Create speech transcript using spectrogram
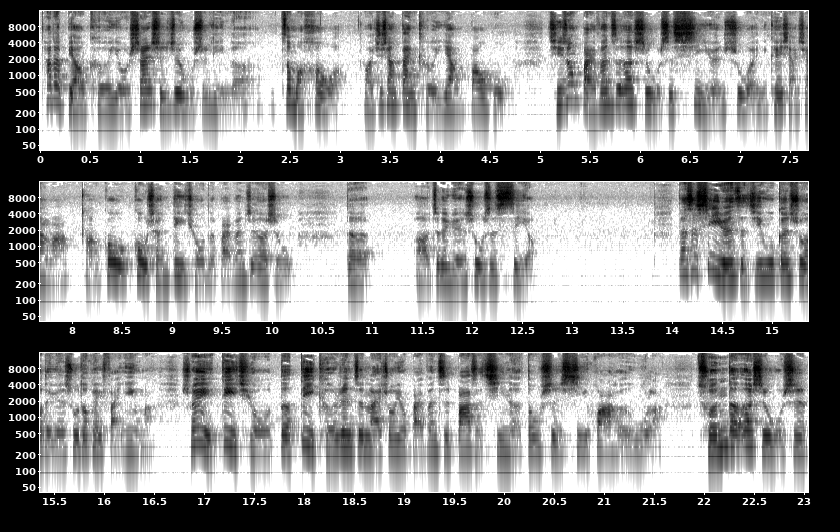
它的表壳有三十至五十里呢这么厚哦啊，就像蛋壳一样包裹，其中百分之二十五是矽元素诶，你可以想象吗？啊，构构成地球的百分之二十五的啊这个元素是矽哦。但是矽原子几乎跟所有的元素都可以反应嘛，所以地球的地壳认真来说有百分之八十七呢都是细化合物啦，纯的二十五是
